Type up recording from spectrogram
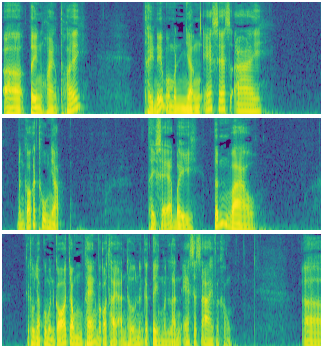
à, tiền hoàn thuế thì nếu mà mình nhận SSI mình có cái thu nhập thì sẽ bị tính vào cái thu nhập của mình có trong tháng và có thể ảnh hưởng đến cái tiền mình lãnh SSI phải không? À,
